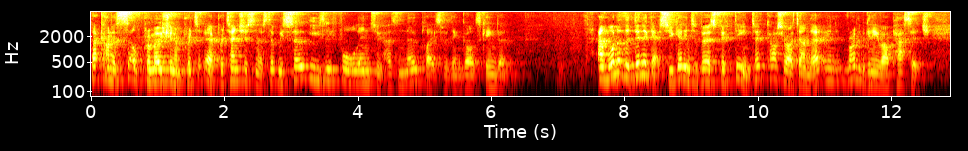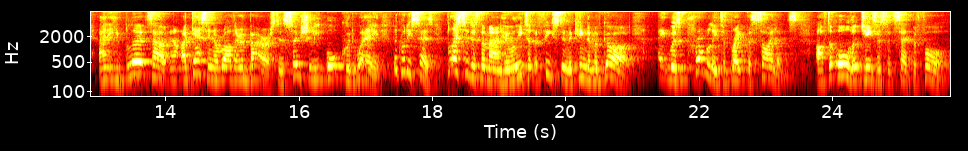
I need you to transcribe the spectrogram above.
That kind of self promotion and uh, pretentiousness that we so easily fall into has no place within God's kingdom. And one of the dinner guests, you get into verse 15, take, cast your eyes down there, in, right at the beginning of our passage. And he blurts out, I guess in a rather embarrassed and socially awkward way. Look what he says Blessed is the man who will eat at the feast in the kingdom of God. It was probably to break the silence after all that Jesus had said before.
